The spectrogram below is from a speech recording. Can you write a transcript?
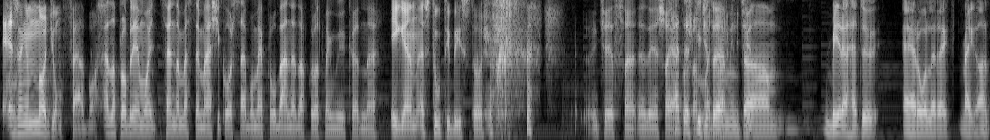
ez engem nagyon felbasz. Ez a probléma, hogy szerintem ezt egy másik országban megpróbálnád, akkor ott meg működne. Igen, ez tuti biztos. Úgyhogy ez, ez ilyen sajátosan Hát ez kicsit olyan, mint kicsit. a bérelhető e-rollerek, meg az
